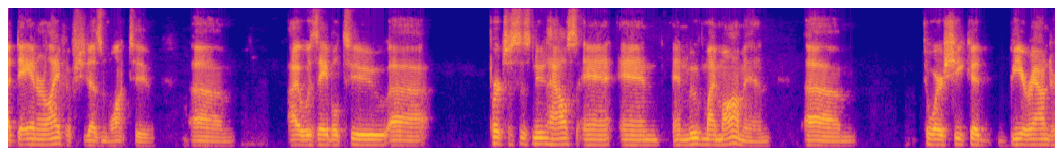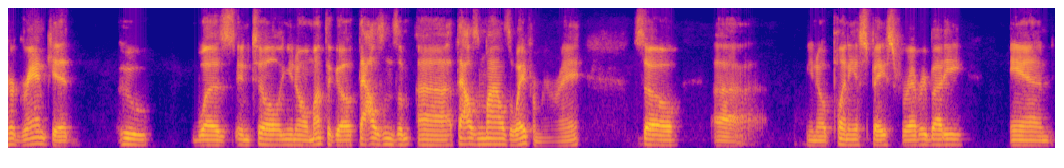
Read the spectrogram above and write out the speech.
a, day in her life if she doesn't want to. Um, I was able to uh, purchase this new house and and and move my mom in um, to where she could be around her grandkid, who was until you know a month ago thousands of uh, thousand miles away from her. Right, so uh, you know plenty of space for everybody, and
